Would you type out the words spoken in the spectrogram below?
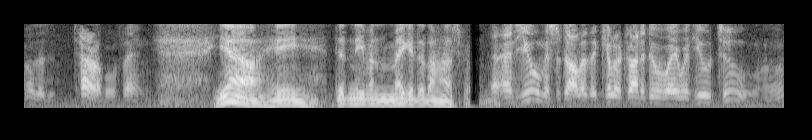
Oh, that's a terrible thing. Yeah, he didn't even make it to the hospital. And you, Mr. Dollar, the killer tried to do away with you, too, huh?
